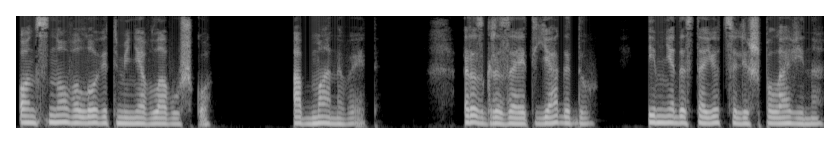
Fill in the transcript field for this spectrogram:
Он снова ловит меня в ловушку. Обманывает. Разгрызает ягоду, и мне достается лишь половина.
